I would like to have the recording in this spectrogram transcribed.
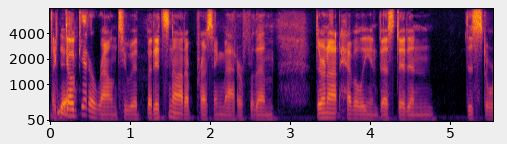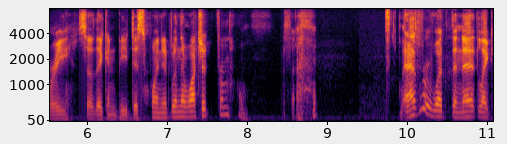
Like Yeah. they'll get around to it, but it's not a pressing matter for them. They're not heavily invested in this story, so they can be disappointed when they watch it from home. So, as for what the net like,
